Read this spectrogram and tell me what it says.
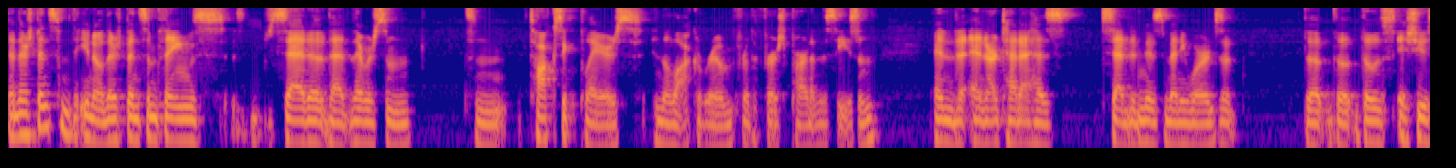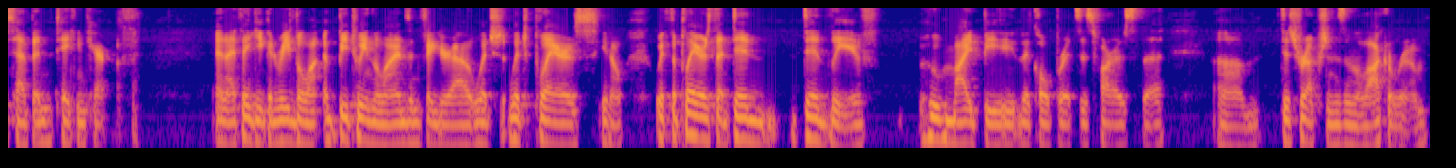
and there's been some, you know, there's been some things said that there were some some toxic players in the locker room for the first part of the season, and and Arteta has said in as many words that the, the those issues have been taken care of. And I think you can read between the lines and figure out which which players, you know, with the players that did did leave, who might be the culprits as far as the um, disruptions in the locker room.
